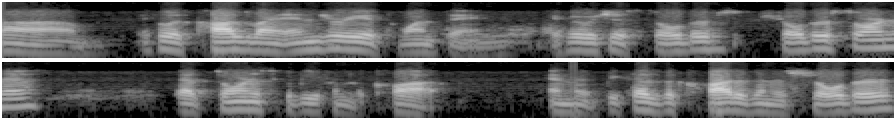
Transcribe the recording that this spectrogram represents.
um, if it was caused by an injury, it's one thing. If it was just shoulder shoulder soreness, that soreness could be from the clot, and that because the clot is in his shoulder,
